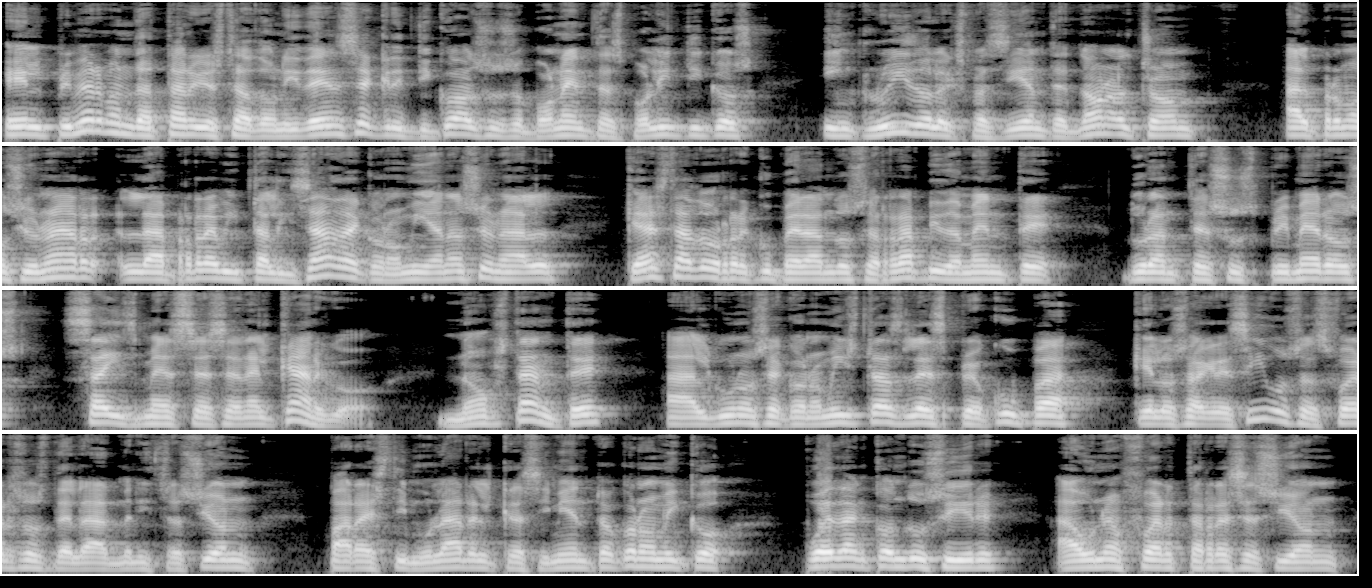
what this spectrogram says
El primer mandatario estadounidense criticó a sus oponentes políticos, incluido el expresidente Donald Trump, al promocionar la revitalizada economía nacional que ha estado recuperándose rápidamente durante sus primeros seis meses en el cargo. No obstante, a algunos economistas les preocupa que los agresivos esfuerzos de la Administración para estimular el crecimiento económico puedan conducir a una fuerte recesión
